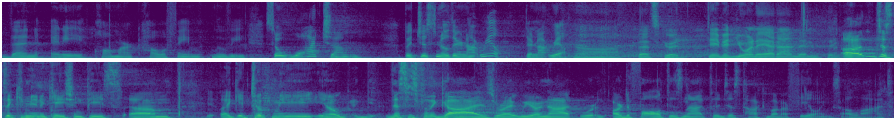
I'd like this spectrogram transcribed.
than any Hallmark Hall of Fame movie. So watch them but just know they're not real. They're not real. Ah, that's good. David, you want to add on anything? Uh, just the communication piece. Um, like it took me, you know, this is for the guys, right? We are not, our default is not to just talk about our feelings a lot.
